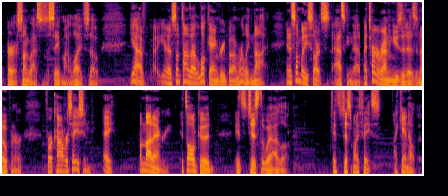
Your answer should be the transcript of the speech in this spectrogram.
pair of sunglasses to save my life. So, yeah, I've, you know, sometimes I look angry, but I'm really not. And if somebody starts asking that, I turn around and use it as an opener for a conversation. Hey, I'm not angry. It's all good. It's just the way I look. It's just my face. I can't help it.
